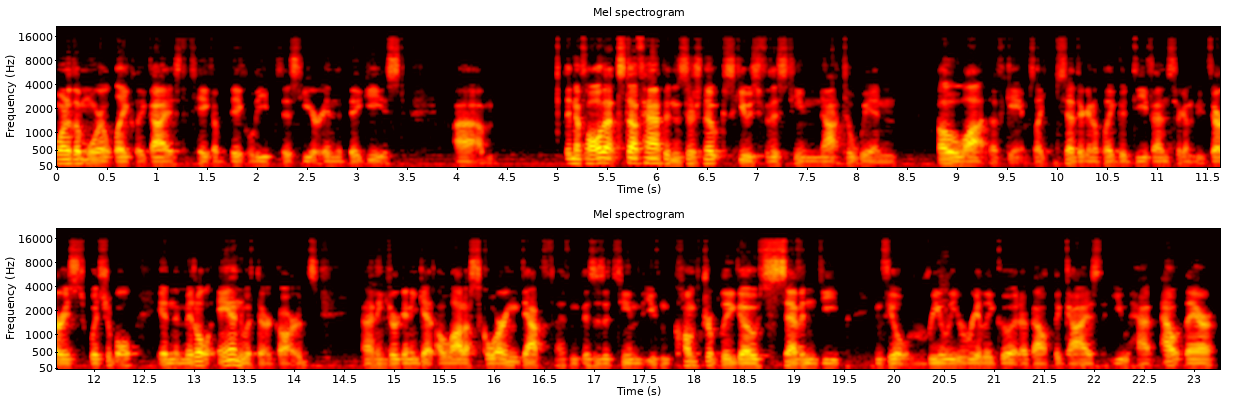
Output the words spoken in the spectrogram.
one of the more likely guys to take a big leap this year in the Big East. Um, and if all that stuff happens, there's no excuse for this team not to win a lot of games. Like you said, they're going to play good defense. They're going to be very switchable in the middle and with their guards. And I think you're going to get a lot of scoring depth. I think this is a team that you can comfortably go seven deep and feel really, really good about the guys that you have out there.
